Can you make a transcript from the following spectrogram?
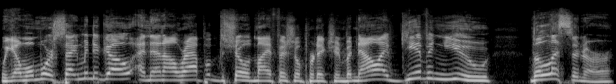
We got one more segment to go, and then I'll wrap up the show with my official prediction. But now I've given you, the listener,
